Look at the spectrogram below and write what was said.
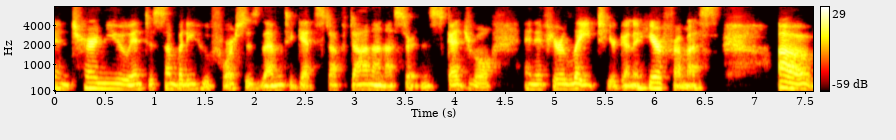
and turn you into somebody who forces them to get stuff done on a certain schedule. And if you're late you're going to hear from us. Uh,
